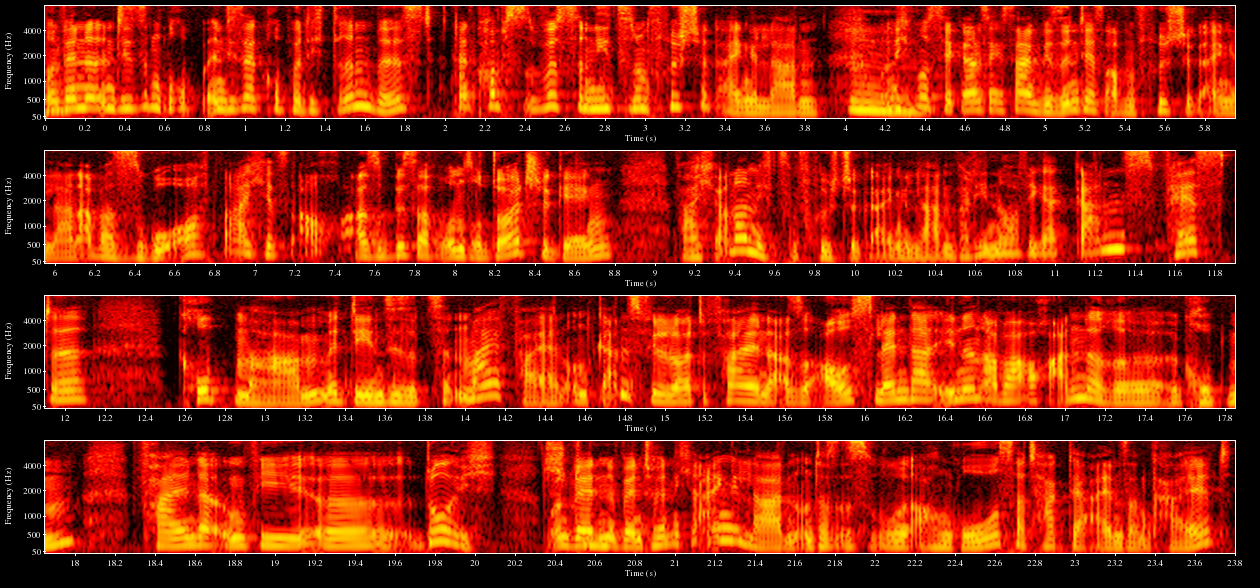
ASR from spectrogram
Und wenn du in, diesem Gru in dieser Gruppe nicht drin bist, dann kommst, wirst du nie zu einem Frühstück eingeladen. Und ich muss dir ganz ehrlich sagen, wir sind jetzt auf ein Frühstück eingeladen, aber so oft war ich jetzt auch, also bis auf unsere deutsche Gang, war ich auch noch nicht zum Frühstück eingeladen, weil die Norweger ganz feste Gruppen haben, mit denen sie 17. Mai feiern. Und ganz viele Leute fallen da, also AusländerInnen, aber auch andere Gruppen, fallen da irgendwie äh, durch und werden eventuell nicht eingeladen. Und das ist wohl auch ein großer Tag der Einsamkeit.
